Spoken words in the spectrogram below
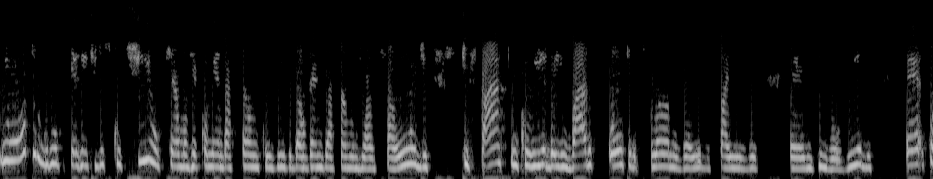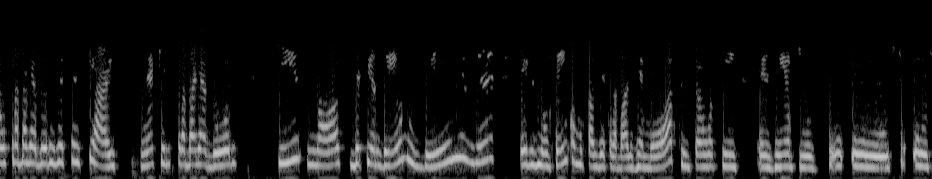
E um outro grupo que a gente discutiu, que é uma recomendação, inclusive, da Organização Mundial de Saúde, que está incluída em vários outros planos aí dos países é, desenvolvidos, é, são os trabalhadores essenciais, né? aqueles trabalhadores que nós dependemos deles, né? eles não têm como fazer trabalho remoto, então, assim, exemplos, os, os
